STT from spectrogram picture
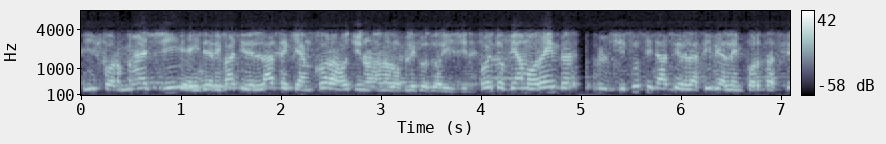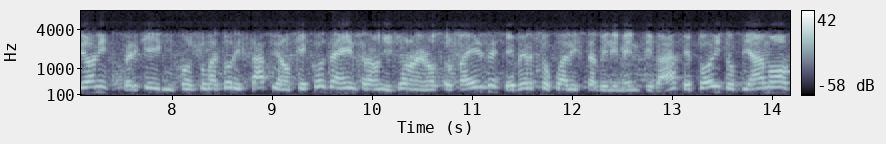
i formaggi e i derivati del latte che ancora oggi non hanno l'obbligo d'origine. Poi dobbiamo rendere pubblici tutti i dati relativi alle importazioni perché i consumatori sappiano che cosa entra ogni giorno nel nostro paese e verso quali stabilimenti va e poi dobbiamo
